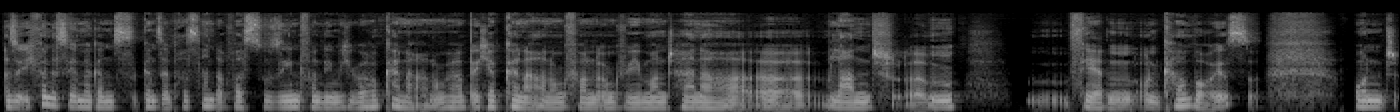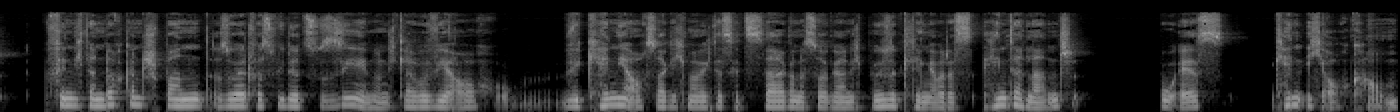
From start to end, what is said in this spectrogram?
Also ich finde es ja immer ganz, ganz interessant, auch was zu sehen, von dem ich überhaupt keine Ahnung habe. Ich habe keine Ahnung von irgendwie Montana, äh, Land, ähm, Pferden und Cowboys. Und finde ich dann doch ganz spannend, so etwas wieder zu sehen. Und ich glaube, wir auch, wir kennen ja auch, sage ich mal, wenn ich das jetzt sage, und das soll gar nicht böse klingen, aber das Hinterland US kenne ich auch kaum.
